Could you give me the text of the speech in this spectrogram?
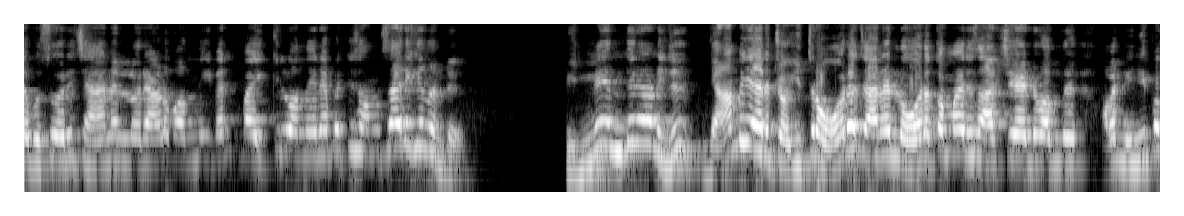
ദിവസം ഒരു ചാനലിൽ ഒരാൾ വന്ന് ഇവൻ ബൈക്കിൽ വന്നതിനെ പറ്റി സംസാരിക്കുന്നുണ്ട്. പിന്നെ എന്തിനാണ് ഇത്? ഞാൻ വിചാരിച്ചോ ഇത്ര ഓരോ ചാനലിൽ ഓരോത്തന്മാര് സാക്ഷിയായിട്ട് വന്ന് അവൻ ഇനിയിപ്പോ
